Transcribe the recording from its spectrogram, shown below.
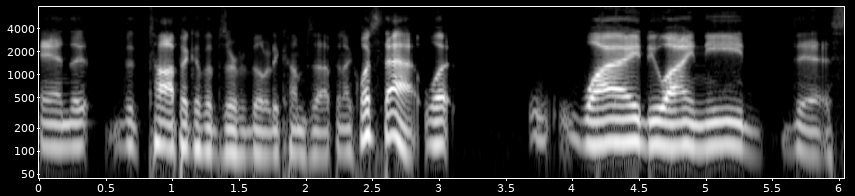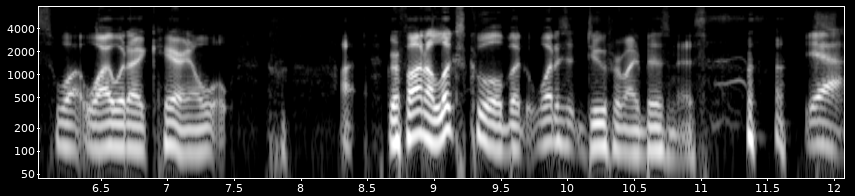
and the the topic of observability comes up, and like, "What's that? What? Why do I need this? Why, why would I care?" You know, uh, Grafana looks cool, but what does it do for my business? Yeah,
